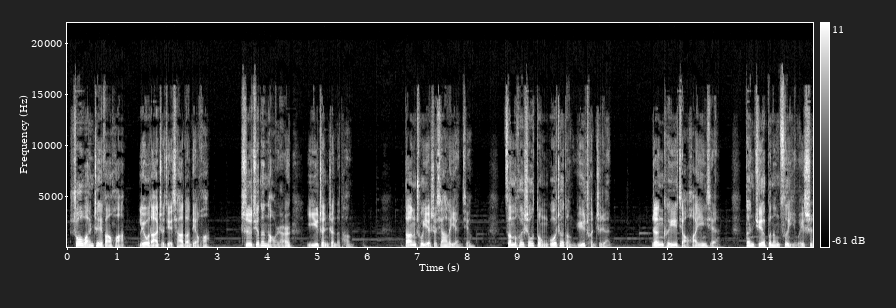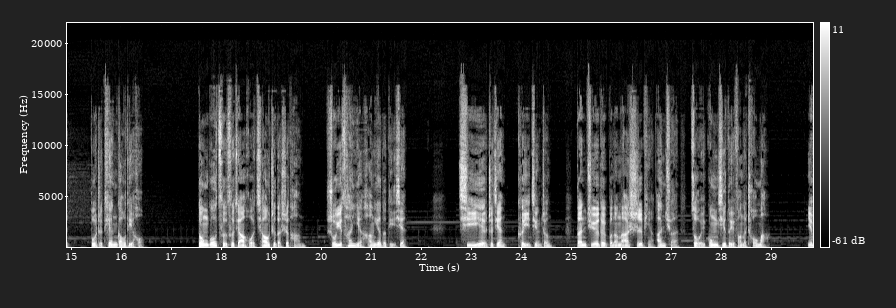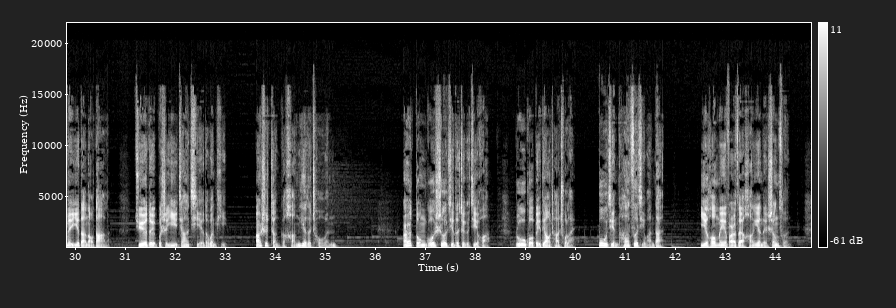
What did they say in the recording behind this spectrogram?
说完这番话，刘达直接掐断电话，只觉得脑仁一阵阵的疼。当初也是瞎了眼睛，怎么会收董国这等愚蠢之人？人可以狡猾阴险，但绝不能自以为是，不知天高地厚。董国此次嫁祸乔治的食堂，属于餐饮行业的底线。企业之间可以竞争，但绝对不能拿食品安全作为攻击对方的筹码，因为一旦闹大了，绝对不是一家企业的问题，而是整个行业的丑闻。而董国设计的这个计划，如果被调查出来，不仅他自己完蛋，以后没法在行业内生存，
